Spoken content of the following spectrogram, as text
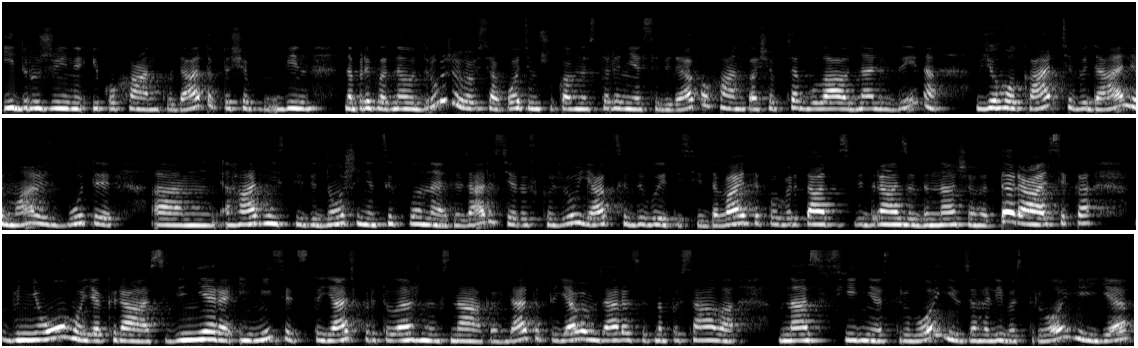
і дружину, і коханку. Да? Тобто, щоб він, наприклад, не одружувався, а потім шукав на стороні собі да, коханку, а щоб це була одна людина, в його карті в ідеалі мають бути е, гарні співвідношення цих планет. І Зараз я розкажу, як це дивитися. Давайте повертатись відразу до нашого Тарасіка. В нього якраз Венера і місяць стоять в протилежних знаках знаках. Да? Тобто я вам зараз от написала в нас в східній астрології, взагалі в астрології є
